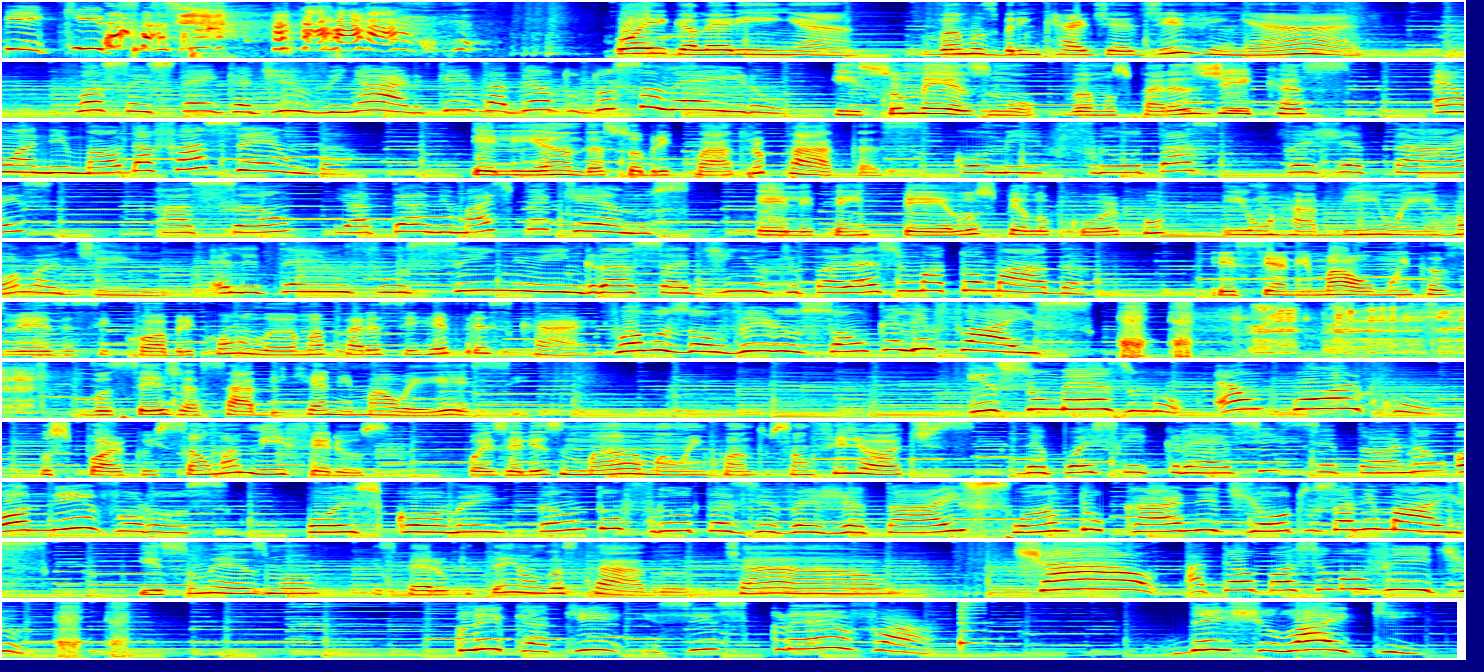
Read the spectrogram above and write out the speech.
Baby Kids! Oi, galerinha! Vamos brincar de adivinhar? Vocês têm que adivinhar quem tá dentro do celeiro. Isso mesmo! Vamos para as dicas. É um animal da fazenda. Ele anda sobre quatro patas. Come frutas, vegetais, ração e até animais pequenos. Ele tem pelos pelo corpo e um rabinho enroladinho. Ele tem um focinho engraçadinho que parece uma tomada. Esse animal muitas vezes se cobre com lama para se refrescar. Vamos ouvir o som que ele faz. Você já sabe que animal é esse? Isso mesmo, é um porco. Os porcos são mamíferos, pois eles mamam enquanto são filhotes. Depois que crescem, se tornam onívoros, pois comem tanto frutas e vegetais quanto carne de outros animais. Isso mesmo. Espero que tenham gostado. Tchau! Tchau! Até o próximo vídeo! Clique aqui e se inscreva! Deixe o like!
